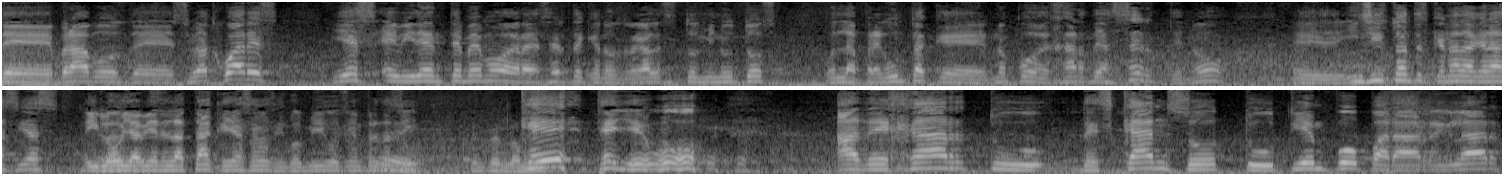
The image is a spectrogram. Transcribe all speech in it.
de Bravos de Ciudad Juárez. Y es evidente, Memo, agradecerte que nos regales estos minutos, pues la pregunta que no puedo dejar de hacerte, ¿no? Eh, insisto, antes que nada, gracias. Y luego ya viene el ataque, ya sabes que conmigo siempre es así. ¿Qué te llevó a dejar tu descanso, tu tiempo para arreglar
